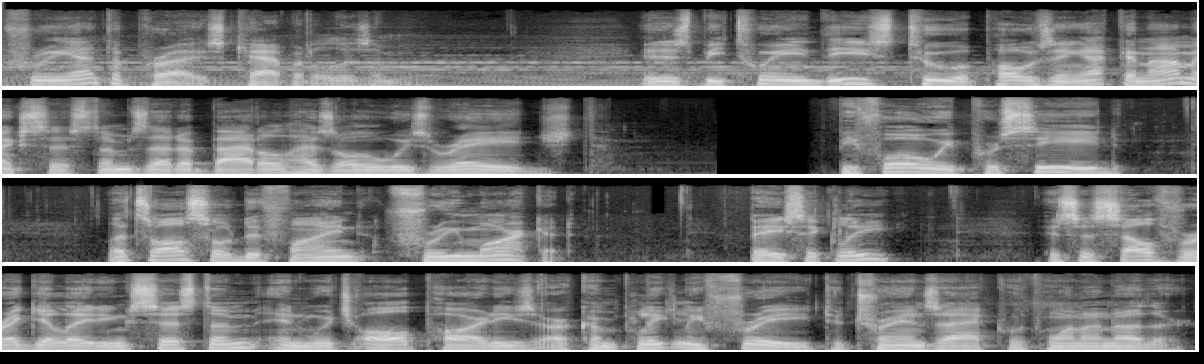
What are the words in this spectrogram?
free enterprise capitalism? It is between these two opposing economic systems that a battle has always raged. Before we proceed, Let's also define free market. Basically, it's a self regulating system in which all parties are completely free to transact with one another.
